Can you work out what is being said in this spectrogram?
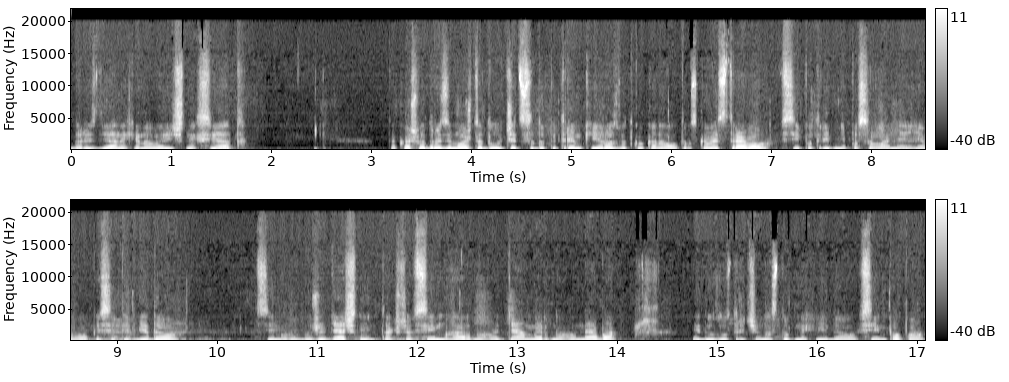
до різдвяних і новорічних свят. Також ви, друзі, можете долучитися до підтримки і розвитку каналу Трускавець Тревел. Всі потрібні посилання є в описі під відео. Всім буду дуже вдячний. Так що всім гарного дня, мирного неба. І до зустрічі в наступних відео. Всім па-па.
